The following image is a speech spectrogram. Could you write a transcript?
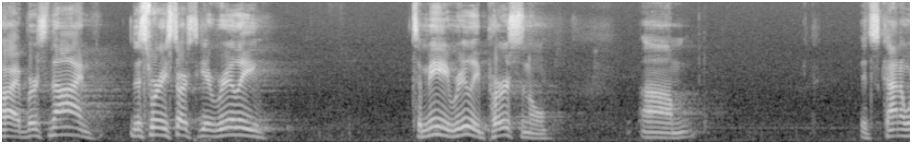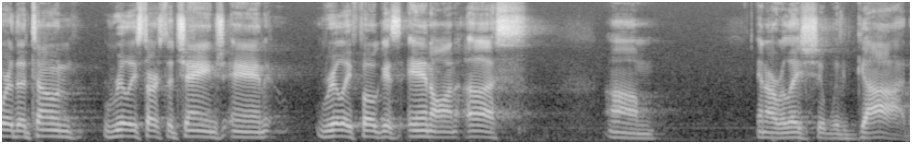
All right, verse 9. This is where he starts to get really, to me, really personal. um, it's kind of where the tone really starts to change and really focus in on us um, and our relationship with God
